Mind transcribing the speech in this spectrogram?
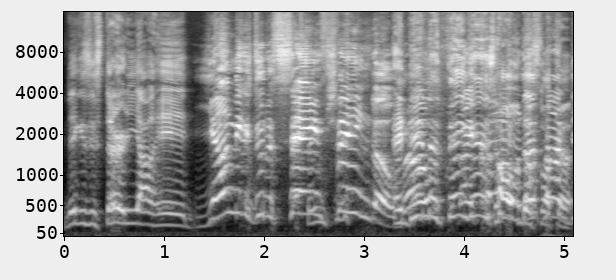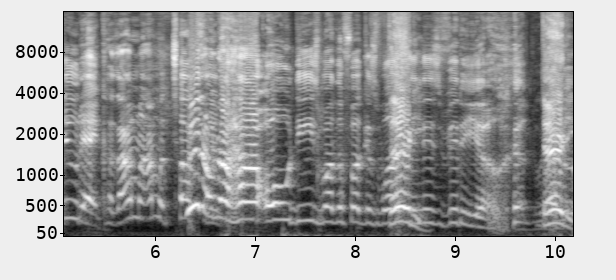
Niggas is 30 out here. Young niggas do the same, thing though, And bro. then the thing like, is, hold on, the let's not up. do that, cause I'm I'm a talk. We don't know how old these motherfuckers was 30. in this video. 30.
